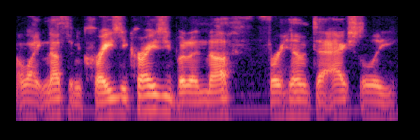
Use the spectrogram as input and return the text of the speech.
Like nothing crazy, crazy, but enough for him to actually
